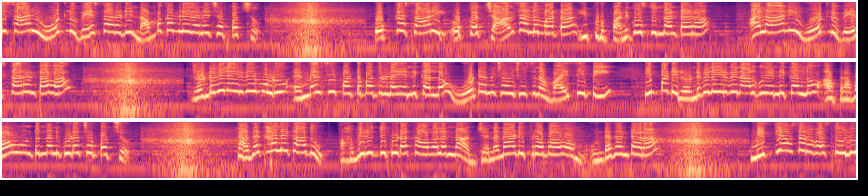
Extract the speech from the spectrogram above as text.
ఈసారి ఓట్లు వేస్తారని నమ్మకం లేదనే చెప్పొచ్చు. ఒక్కసారి ఒక్క ఛాన్స్ అన్నమాట ఇప్పుడు పనికొస్తుందంటారా? అలా అని ఓట్లు వేస్తారంటావా? రెండు వేల ఇరవై మూడు ఎమ్మెల్సీ పట్టభద్రుల ఎన్నికల్లో ఓటమి చవి చూసిన వైసీపీ రెండు వేల ఇరవై నాలుగు ఎన్నికల్లో ఆ ప్రభావం ఉంటుందని కూడా చెప్పొచ్చు. పథకాలే కాదు అభివృద్ధి కూడా కావాలన్న జననాడి ప్రభావం ఉండదంటారా? నిత్యావసర వస్తువులు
